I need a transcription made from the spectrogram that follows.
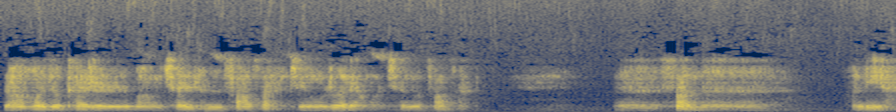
然后就开始往全身发散，这种热量往全身发散，呃，散的很厉害。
